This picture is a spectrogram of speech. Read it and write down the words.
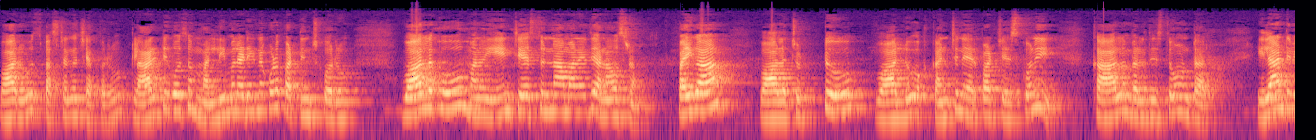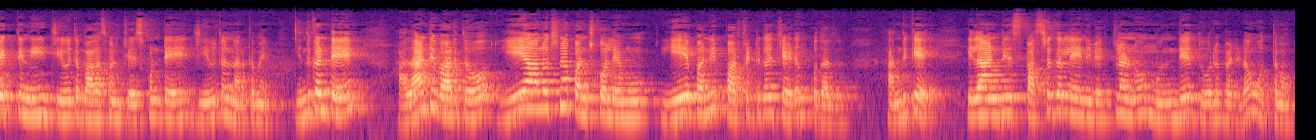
వారు స్పష్టంగా చెప్పరు. క్లారిటీ కోసం మళ్ళీ మళ్ళీ అడిగినా కూడా పట్టించుకోరు. వాళ్ళకు మనం ఏం చేస్తున్నామనేది అనవసరం. పైగా వాళ్ళ చుట్టూ వాళ్ళు ఒక కంచెను ఏర్పాటు చేసుకొని కాలం వెలదీస్తూ ఉంటారు. ఇలాంటి వ్యక్తిని జీవిత భాగస్వామి చేసుకుంటే జీవితం నరకమే. ఎందుకంటే అలాంటి వారితో ఏ ఆలోచన పంచుకోలేము. ఏ పని పర్ఫెక్ట్గా చేయడం కుదరదు. అందుకే ఇలాంటి స్పష్టత లేని వ్యక్తులను ముందే దూరం పెట్టడం ఉత్తమం.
